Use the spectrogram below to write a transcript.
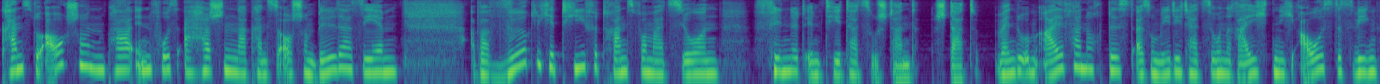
kannst du auch schon ein paar Infos erhaschen, da kannst du auch schon Bilder sehen. Aber wirkliche tiefe Transformation findet im Theta-Zustand statt. Wenn du im Alpha noch bist, also Meditation reicht nicht aus. Deswegen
